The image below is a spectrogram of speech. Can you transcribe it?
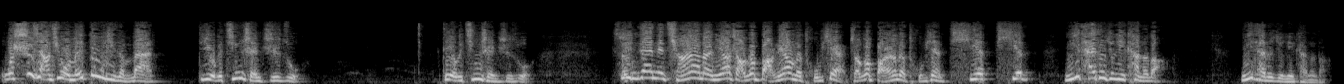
我是想去，我没动力怎么办？得有个精神支柱，得有个精神支柱。所以你在那墙上呢，你要找个榜样的图片，找个榜样的图片贴贴，你一抬头就可以看得到，你一抬头就可以看得到。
